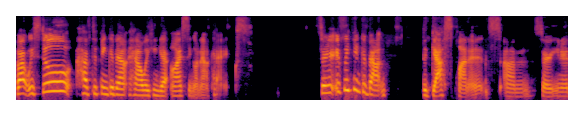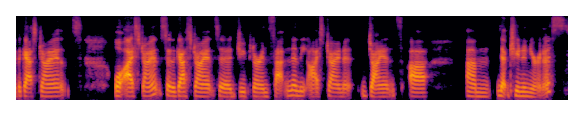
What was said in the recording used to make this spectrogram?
But we still have to think about how we can get icing on our cakes. So if we think about the gas planets, um, so you know the gas giants or ice giants. So the gas giants are Jupiter and Saturn, and the ice giant giants are um, Neptune and Uranus.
